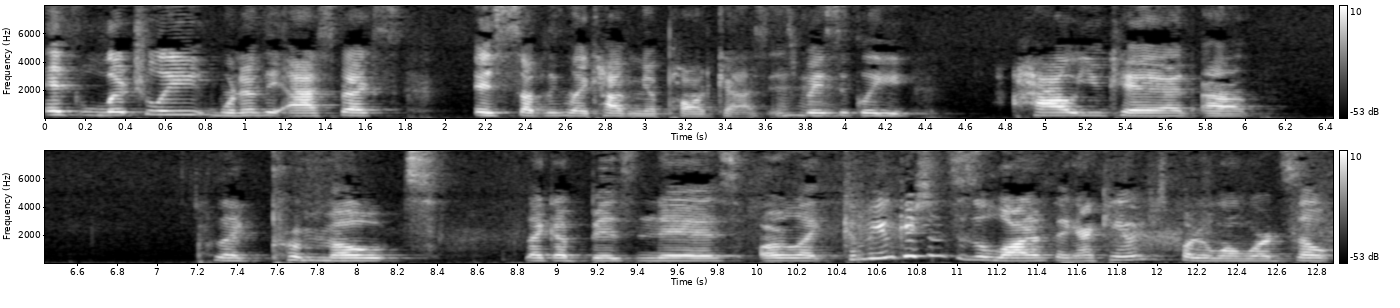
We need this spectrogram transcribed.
it's literally one of the aspects is something like having a podcast. It's Mhm. basically how you can um, like promote like a business or like communications is a lot of things. I can't even just put it in one word. So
